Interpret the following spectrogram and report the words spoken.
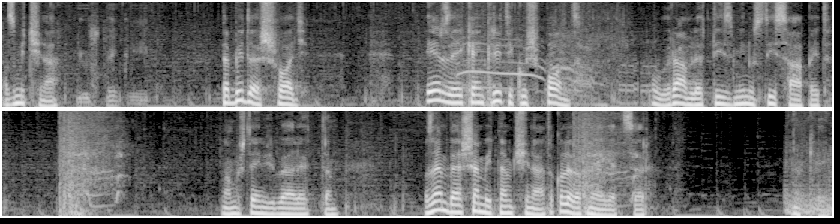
Az mit csinál? Te büdös vagy. Érzékeny kritikus pont. Ú, rám lőtt 10, mínusz 10 HP-t. Na most én is belőttem. Az ember semmit nem csinált, akkor lövök még egyszer. Oké. Okay.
